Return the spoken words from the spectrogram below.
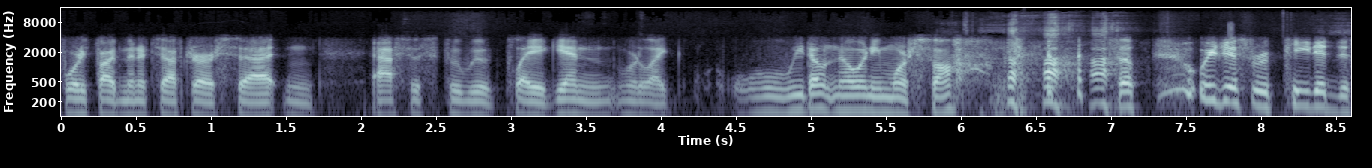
45 minutes after our set and asked us if we would play again. We're like, we don't know any more songs, so we just repeated the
